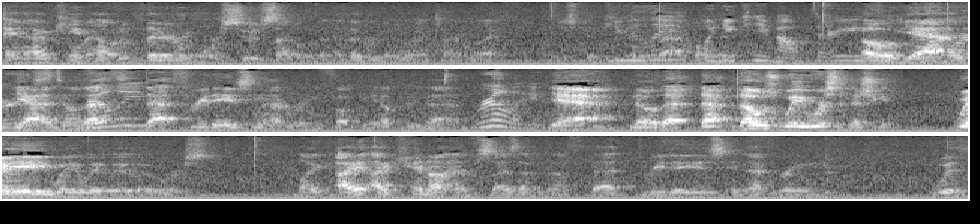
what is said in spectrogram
And I came out of there more suicidal than I've ever been in my entire life. Been keeping really, back on when it. you came out there, you oh yeah, worse? yeah. No, that really, that three days in that room fucked me up pretty bad. really, Yeah, no, that that that was way worse in Michigan. Way, way, way, way, way worse. Like I, I cannot emphasize that enough. That three days in that room with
